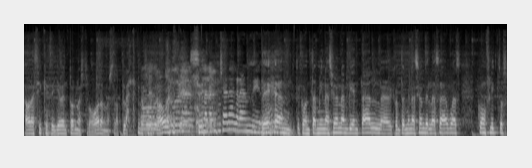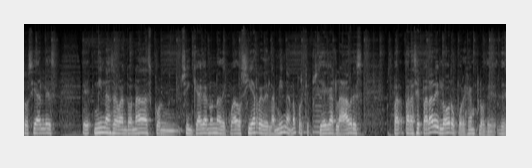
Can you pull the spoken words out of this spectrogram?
ahora sí que se lleven todo nuestro oro, nuestra plata, nuestro cobre. Sí. La cuchara grande. ¿no? Dejan contaminación ambiental, la contaminación de las aguas, conflictos sociales, eh, minas abandonadas con, sin que hagan un adecuado cierre de la mina, ¿no? Porque pues llegas, la abres, para, para separar el oro, por ejemplo, de, de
